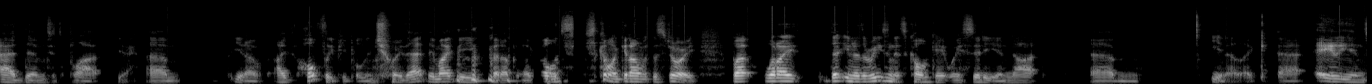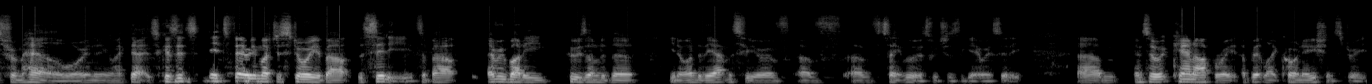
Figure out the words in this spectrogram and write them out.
add them to the plot. Yeah. Um, you know, I hopefully people enjoy that. They might be fed up and like, oh, just, just come on, get on with the story. But what I, the, you know, the reason it's called Gateway City and not, um, you know like uh, aliens from hell or anything like that. It's because it's it's very much a story about the city. It's about everybody who's under the you know under the atmosphere of of of St. Louis, which is the gateway city. Um, and so it can operate a bit like Coronation Street,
